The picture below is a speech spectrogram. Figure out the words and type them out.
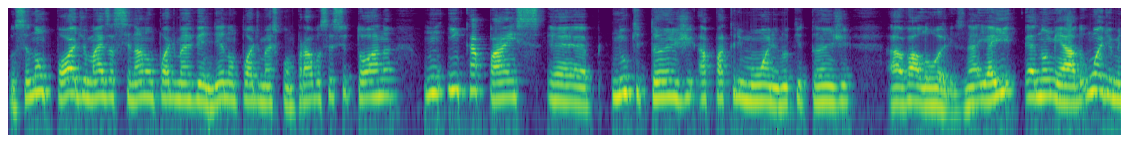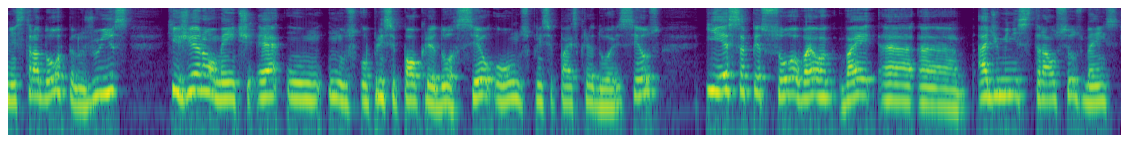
Você não pode mais assinar, não pode mais vender, não pode mais comprar. Você se torna um incapaz é, no que tange a patrimônio, no que tange a valores. Né? E aí é nomeado um administrador pelo juiz, que geralmente é um, um, o principal credor seu ou um dos principais credores seus, e essa pessoa vai, vai uh, uh, administrar os seus bens.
